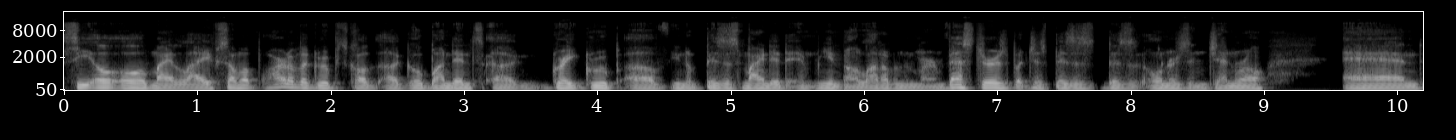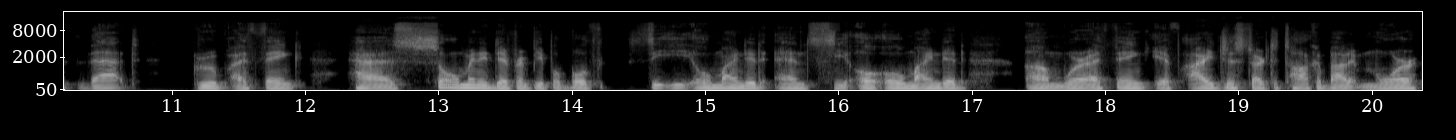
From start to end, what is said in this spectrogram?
COO of my life. So I'm a part of a group. It's called uh, GoBundance, a great group of you know business minded, and you know a lot of them are investors, but just business business owners in general. And that group, I think, has so many different people, both CEO minded and COO minded. Um, where I think if I just start to talk about it more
